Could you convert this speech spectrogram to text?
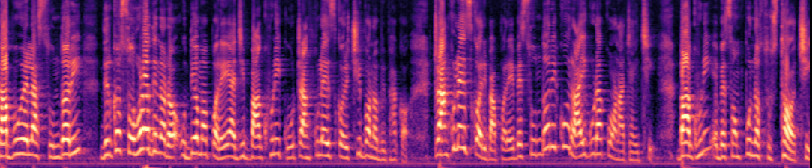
କାବୁ ହେଲା ସୁନ୍ଦରୀ। ଦୀର୍ଘ ଷୋହଳ ଦିନର ଉଦ୍ୟମ ପରେ ଆଜି ବାଘୁଣୀକୁ ଟ୍ରାଙ୍କୁଲାଇଜ୍ କରିଛି ବନ ବିଭାଗ। ଟ୍ରାଙ୍କୁଲାଇଜ୍ କରିବା ପରେ ଏବେ ସୁନ୍ଦରୀକୁ ରାୟଗୁଡ଼ାକୁ ଅଣାଯାଇଛି। ବାଘୁଣୀ ଏବେ ସମ୍ପୂର୍ଣ୍ଣ ସୁସ୍ଥ ଅଛି।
